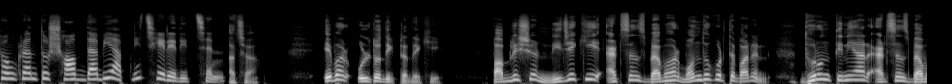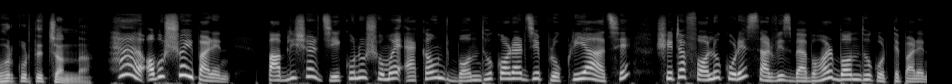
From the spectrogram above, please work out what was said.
সংক্রান্ত সব দাবি আপনি ছেড়ে দিচ্ছেন। আচ্ছা এবার উল্টো দিকটা দেখি। পাবলিশার নিজে কি অ্যাডসেন্স ব্যবহার বন্ধ করতে পারেন? ধরুন তিনি আর অ্যাডসেন্স ব্যবহার করতে চান না। হ্যাঁ অবশ্যই পারেন। পাবলিশার যে কোনো সময় অ্যাকাউন্ট বন্ধ করার যে প্রক্রিয়া আছে সেটা ফলো করে সার্ভিস ব্যবহার বন্ধ করতে পারেন।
